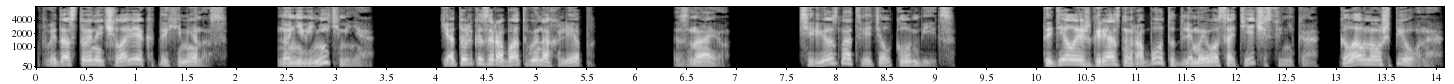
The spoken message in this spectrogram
«Вы достойный человек, Дехименос, но не вините меня. Я только зарабатываю на хлеб. Знаю, серьезно ответил колумбиец. «Ты делаешь грязную работу для моего соотечественника, главного шпиона.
